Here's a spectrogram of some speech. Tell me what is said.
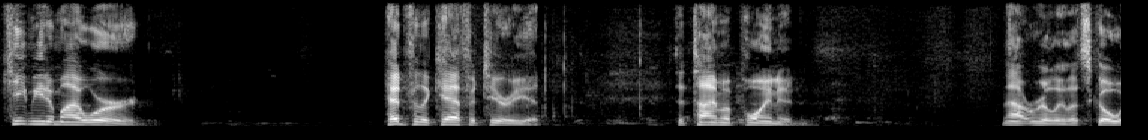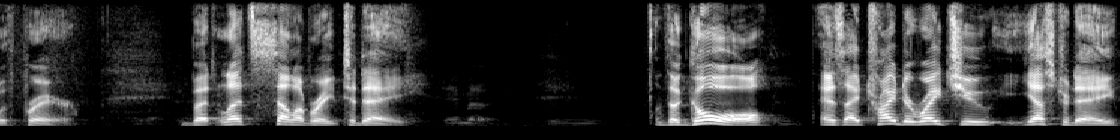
Keep me to my word. Head for the cafeteria. The time appointed. Not really. Let's go with prayer. But let's celebrate today. The goal, as I tried to write you yesterday,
